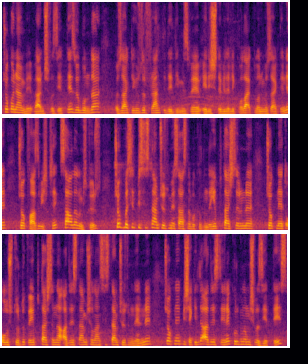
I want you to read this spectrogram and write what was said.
çok önem ve- vermiş vaziyetteyiz ve bunda özellikle user friendly dediğimiz ve erişilebilirlik, kolay kullanım özelliklerini çok fazla bir şekilde sağlayalım istiyoruz. Çok basit bir sistem çözümü esasına bakıldığında yapı taşlarını çok net oluşturduk ve yapı taşlarına adreslenmiş olan sistem çözümlerini çok net bir şekilde adresleyerek kurgulamış vaziyetteyiz.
